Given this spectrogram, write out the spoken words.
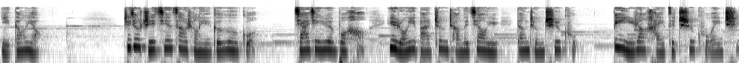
你都有。这就直接造成了一个恶果：家境越不好，越容易把正常的教育当成吃苦，并以让孩子吃苦为耻。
